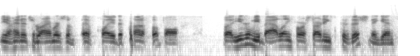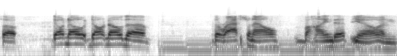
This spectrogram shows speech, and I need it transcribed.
you know, Henderson Reimers have, have played a ton of football but he's going to be battling for a starting position again. So don't know don't know the the rationale behind it, you know, and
